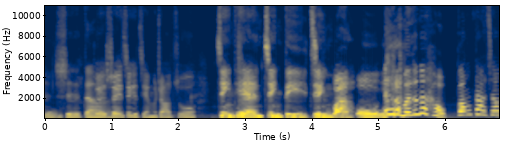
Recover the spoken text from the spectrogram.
物 是的，对，所以这个节目叫做敬天敬地敬万物。哎、我们真的好帮大家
